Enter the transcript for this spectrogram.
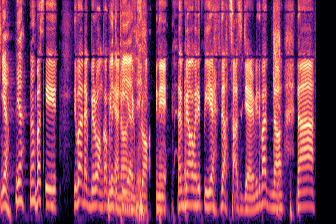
Yeah, yeah, no. Di ba si, di ba nagbiroan kami With ano, Pia nagbiroan kami ni, nagbiroan kami ni Pia sa si Jeremy, di ba? No? Na,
